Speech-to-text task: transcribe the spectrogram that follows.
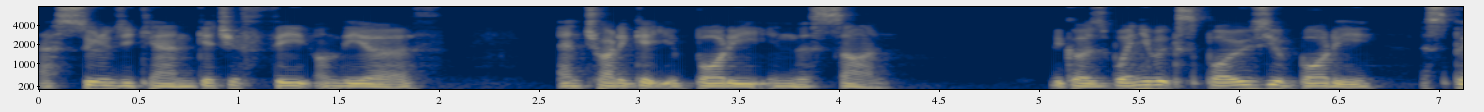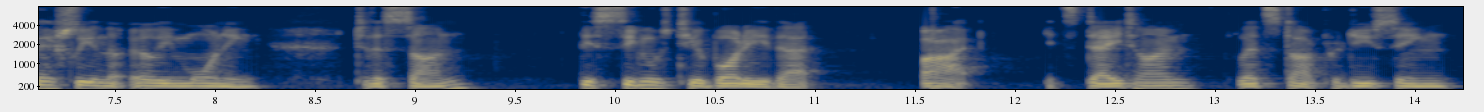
as soon as you can, get your feet on the earth, and try to get your body in the sun. Because when you expose your body, especially in the early morning, to the sun, this signals to your body that, all right, it's daytime, let's start producing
